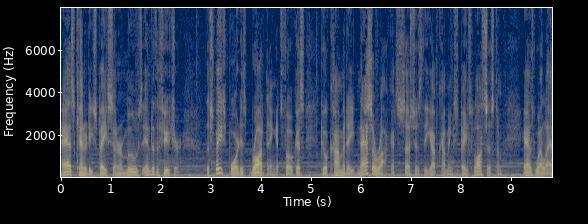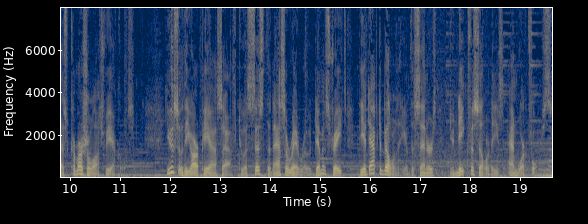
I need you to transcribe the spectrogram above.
As Kennedy Space Center moves into the future, the spaceport is broadening its focus to accommodate NASA rockets such as the upcoming Space Launch System, as well as commercial launch vehicles. Use of the RPSF to assist the NASA Railroad demonstrates the adaptability of the center's unique facilities and workforce.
